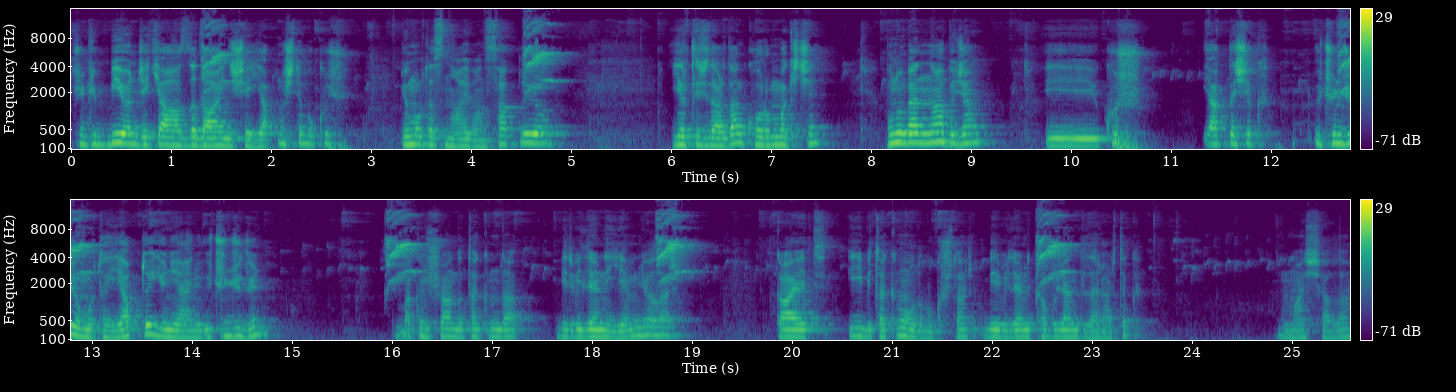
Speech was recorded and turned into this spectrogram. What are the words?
Çünkü bir önceki ağızda da aynı şey yapmıştı bu kuş. Yumurtasını hayvan saklıyor. Yırtıcılardan korunmak için. Bunu ben ne yapacağım? E, kuş yaklaşık 3. yumurtayı yaptığı gün yani 3. gün Bakın şu anda takımda birbirlerini yemliyorlar. Gayet iyi bir takım oldu bu kuşlar. Birbirlerini kabullendiler artık. Maşallah.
